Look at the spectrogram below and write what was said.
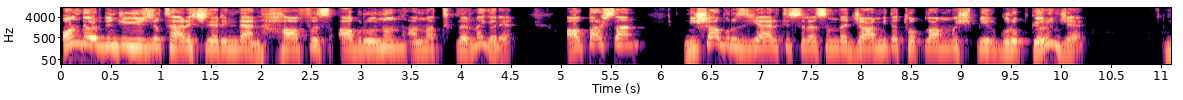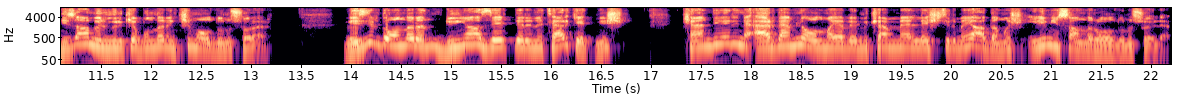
14. yüzyıl tarihçilerinden Hafız Abru'nun anlattıklarına göre Alparslan Nişabur'u ziyareti sırasında camide toplanmış bir grup görünce Nizamül Mülk'e bunların kim olduğunu sorar. Vezir de onların dünya zevklerini terk etmiş, kendilerini erdemli olmaya ve mükemmelleştirmeye adamış ilim insanları olduğunu söyler.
